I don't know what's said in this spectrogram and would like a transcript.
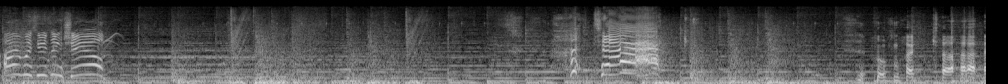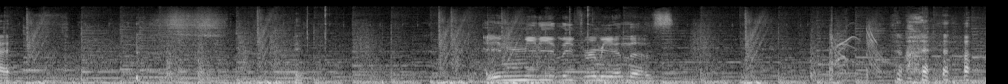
I was using shield! Oh my god. Immediately threw me in this.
